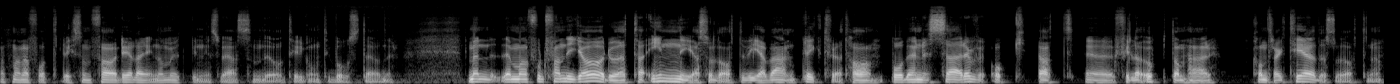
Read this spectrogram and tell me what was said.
att man har fått liksom fördelar inom utbildningsväsende och tillgång till bostäder. Men det man fortfarande gör då är att ta in nya soldater via värnplikt för att ha både en reserv och att eh, fylla upp de här kontrakterade soldaterna.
